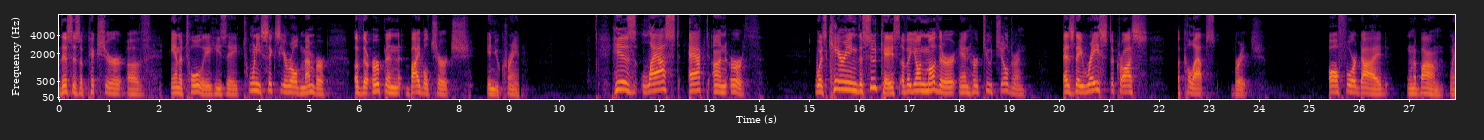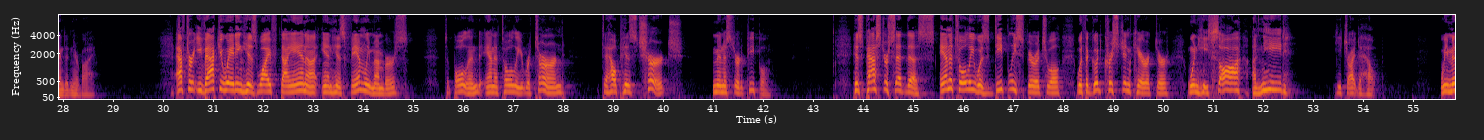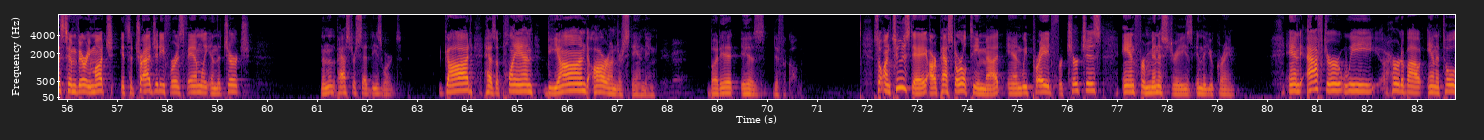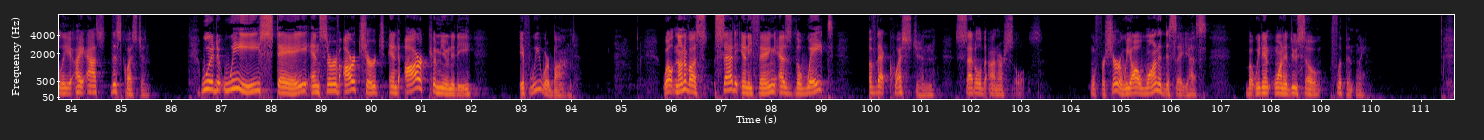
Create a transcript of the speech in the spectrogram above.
This is a picture of Anatoly. He's a 26 year old member of the Irpin Bible Church in Ukraine. His last act on earth was carrying the suitcase of a young mother and her two children as they raced across a collapsed bridge. All four died when a bomb landed nearby. After evacuating his wife Diana and his family members to Poland, Anatoly returned to help his church minister to people. His pastor said this Anatoly was deeply spiritual with a good Christian character. When he saw a need, he tried to help. We miss him very much. It's a tragedy for his family and the church. And then the pastor said these words God has a plan beyond our understanding, but it is difficult. So on Tuesday, our pastoral team met and we prayed for churches and for ministries in the Ukraine. And after we heard about Anatoly, I asked this question would we stay and serve our church and our community if we were bombed? Well, none of us said anything as the weight of that question settled on our souls. Well, for sure, we all wanted to say yes, but we didn't want to do so flippantly.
